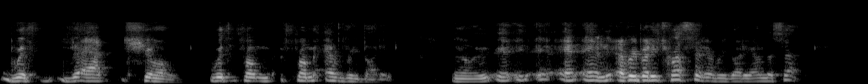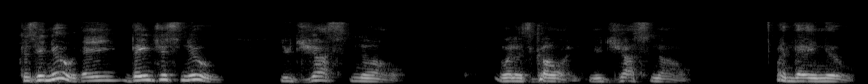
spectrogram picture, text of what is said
with that show with from from everybody. You know it, it, and, everybody trusted everybody on the set. Because they knew they they just knew. You just know when it's going. You just know. And they knew.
